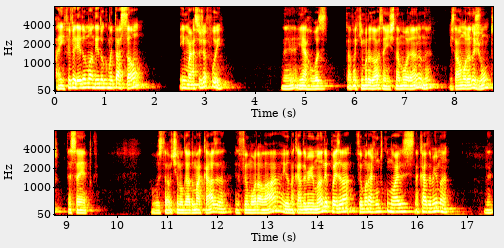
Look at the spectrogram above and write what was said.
aí em fevereiro eu mandei documentação, em março eu já fui. Né? E a Rose estava aqui em Brodowski, a gente namorando, né? A gente estava morando junto nessa época. A Rose tava, tinha alugado uma casa, ela foi morar lá, eu na casa da minha irmã, depois ela foi morar junto com nós na casa da minha irmã, né?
